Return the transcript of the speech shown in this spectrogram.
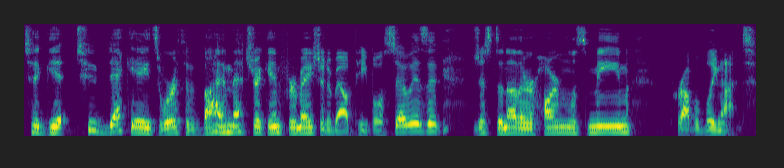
to get two decades worth of biometric information about people. So is it just another harmless meme? Probably not.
